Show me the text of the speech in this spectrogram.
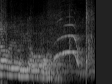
Not really, we got one more.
